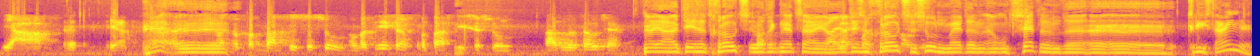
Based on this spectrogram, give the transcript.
Ja, Ja. Hè, eh, het was een fantastisch seizoen. Het is een fantastisch seizoen. Laten we het zo zeggen. nou ja, het is het grootste, wat ik net zei al, het is een groot seizoen met een, een ontzettend eh, eh, eh, triest einde.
